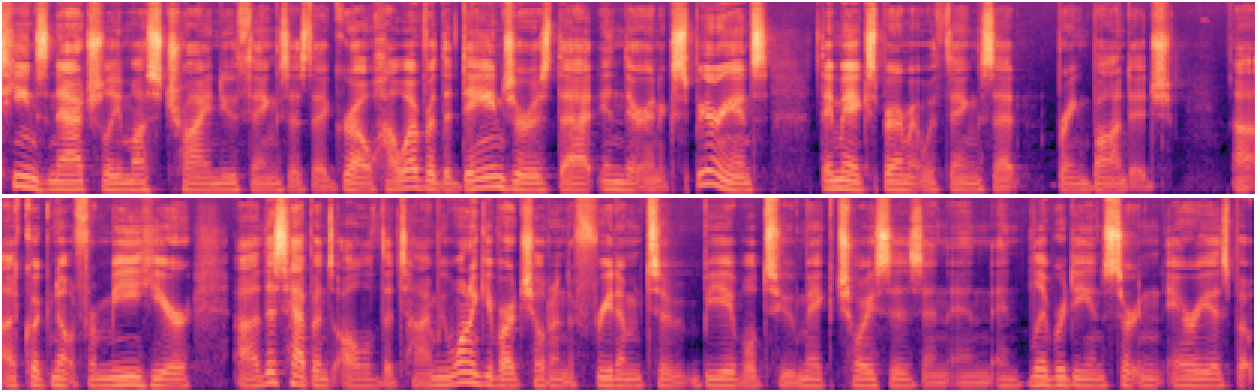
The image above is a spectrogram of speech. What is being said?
teens naturally must try new things as they grow. However, the danger is that in their inexperience, they may experiment with things that bring bondage. Uh, a quick note from me here uh, this happens all of the time. We want to give our children the freedom to be able to make choices and, and, and liberty in certain areas, but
